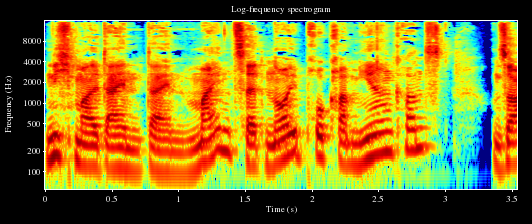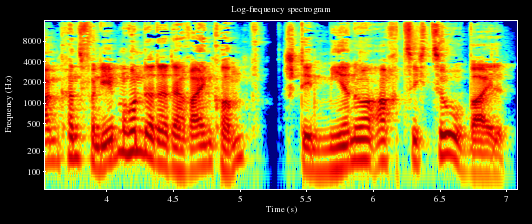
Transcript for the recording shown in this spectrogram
nicht mal dein, dein Mindset neu programmieren kannst und sagen kannst, von jedem Hunderter, der reinkommt, stehen mir nur 80 zu, weil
